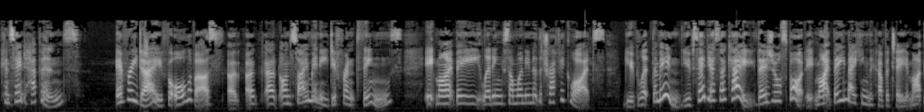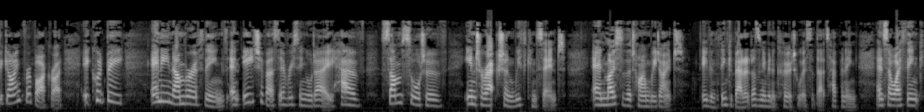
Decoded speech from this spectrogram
Consent happens every day for all of us uh, uh, uh, on so many different things. It might be letting someone in at the traffic lights. You've let them in. You've said, yes, okay, there's your spot. It might be making the cup of tea. It might be going for a bike ride. It could be any number of things. And each of us every single day have some sort of interaction with consent. And most of the time we don't even think about it. It doesn't even occur to us that that's happening. And so I think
